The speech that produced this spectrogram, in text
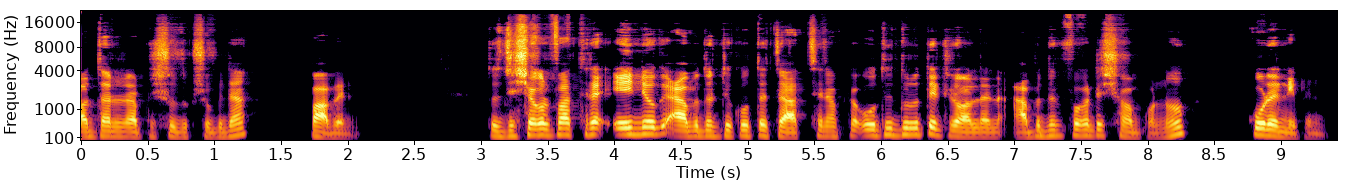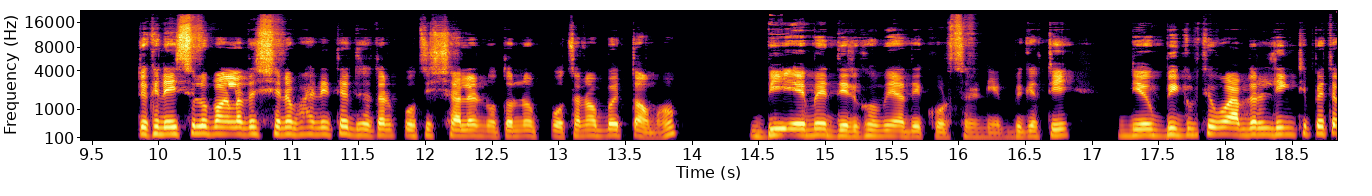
অধ্যয়নের আপনি সুযোগ সুবিধা পাবেন। তো যে সকল প্রার্থীরা এই নিয়োগে আবেদনটি করতে চাচ্ছেন, আপনার অতি দ্রুত এটির অনলাইন আবেদন প্রকারটি সম্পন্ন করে নেবেন। তো এখানে এই ছিল বাংলাদেশ সেনাবাহিনীতে দুই হাজার পঁচিশ সালের নতুন পঁচানব্বইতম বিএমএ দীর্ঘমেয়াদী কোর্সের নিয়োগ। বিজ্ঞপ্তি নিয়োগ বিজ্ঞপ্তি এবং আবেদনের লিঙ্কটি পেতে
